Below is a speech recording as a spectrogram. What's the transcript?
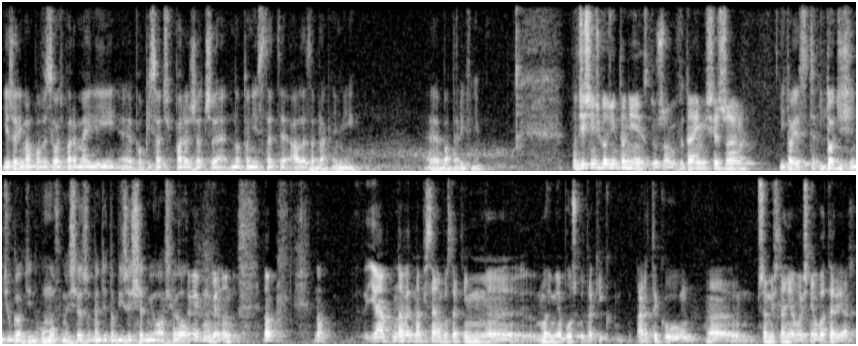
Jeżeli mam powysyłać parę maili, e, popisać parę rzeczy, no to niestety, ale zabraknie mi e, baterii w nim. No 10 godzin to nie jest dużo. Wydaje mi się, że I to jest do 10 godzin. Umówmy się, że będzie to bliżej 7-8. No tak jak mówię, no, no, no, ja nawet napisałem w ostatnim e, moim jabłuszku taki artykuł e, przemyślenia właśnie o bateriach.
